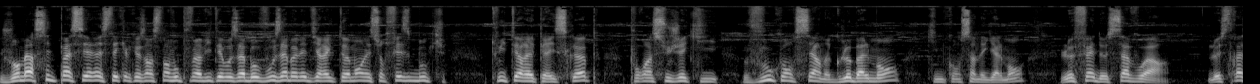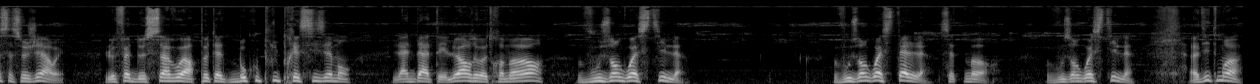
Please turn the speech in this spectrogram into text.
Je vous remercie de passer, rester quelques instants. Vous pouvez inviter vos abos, vous abonner directement. On est sur Facebook, Twitter et Periscope pour un sujet qui vous concerne globalement, qui me concerne également. Le fait de savoir, le stress ça se gère, oui. Le fait de savoir peut-être beaucoup plus précisément la date et l'heure de votre mort vous angoisse-t-il? Vous angoisse-t-elle cette mort? Vous angoisse-t-il? Euh, Dites-moi,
